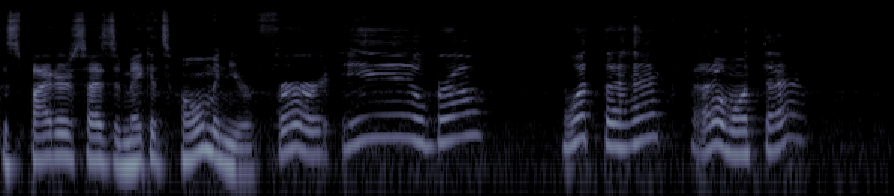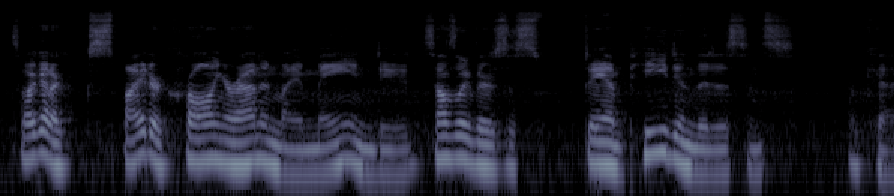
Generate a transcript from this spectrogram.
the spider decides to make its home in your fur. Ew, bro. What the heck? I don't want that. So I got a spider crawling around in my mane, dude. Sounds like there's a stampede in the distance. Okay.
